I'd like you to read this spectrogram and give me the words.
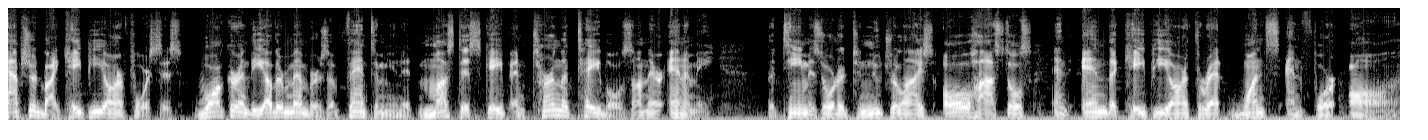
Captured by KPR forces, Walker and the other members of Phantom Unit must escape and turn the tables on their enemy. The team is ordered to neutralize all hostiles and end the KPR threat once and for all.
